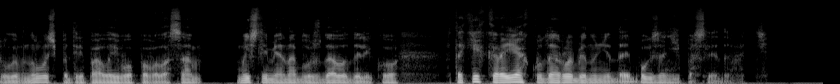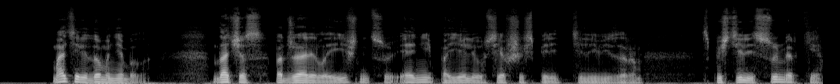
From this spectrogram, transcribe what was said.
улыбнулась, потрепала его по волосам. Мыслями она блуждала далеко, в таких краях, куда Робину не дай бог за ней последовать. Матери дома не было. Дачес поджарила яичницу, и они поели, усевшись перед телевизором. Спустились сумерки,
